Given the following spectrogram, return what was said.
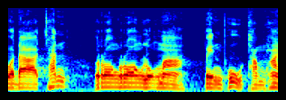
วดาชั้นรองรองลงมาเป็นผู้ทำให้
